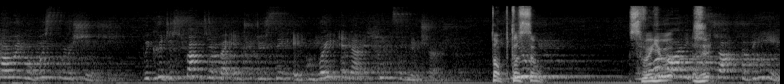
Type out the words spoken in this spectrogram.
powering the whisper machine. We could distract disrupt it by introducing a great enough heat signature. Тобто If you- св- your свою body жи... will stop the beam.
